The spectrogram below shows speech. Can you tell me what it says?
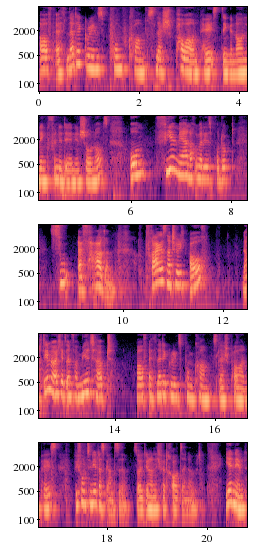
auf athleticgreens.com slash power and paste, den genauen Link findet ihr in den Show Notes, um viel mehr noch über dieses Produkt zu erfahren. Frage ist natürlich auch, nachdem ihr euch jetzt informiert habt auf athleticgreens.com slash power and pace, wie funktioniert das Ganze? Solltet ihr noch nicht vertraut sein damit. Ihr nehmt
